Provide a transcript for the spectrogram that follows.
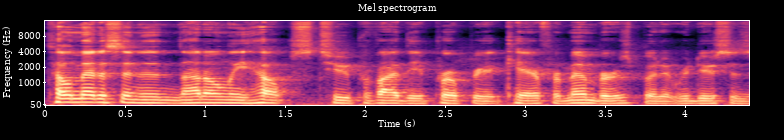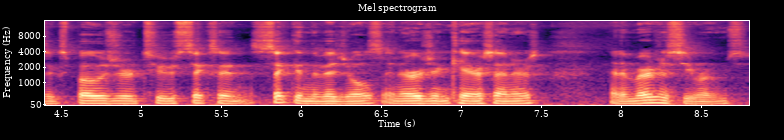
Telemedicine not only helps to provide the appropriate care for members, but it reduces exposure to sick, sick individuals in urgent care centers and emergency rooms.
